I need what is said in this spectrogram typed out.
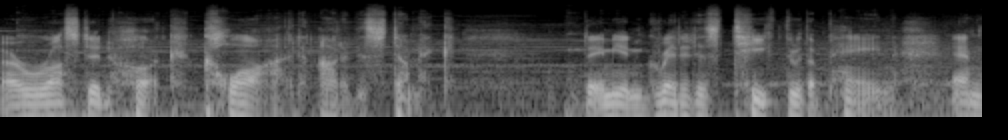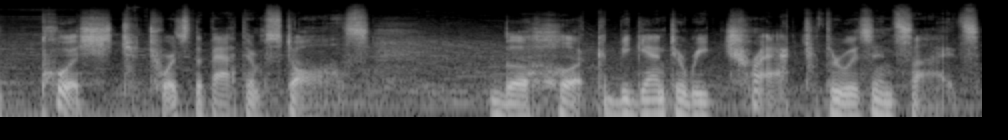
A rusted hook clawed out of his stomach. Damien gritted his teeth through the pain and pushed towards the bathroom stalls. The hook began to retract through his insides.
